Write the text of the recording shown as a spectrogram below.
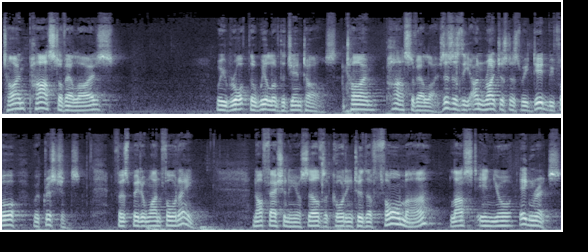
Time past of our lives, we wrought the will of the Gentiles. Time past of our lives. This is the unrighteousness we did before we're Christians. 1 Peter 1:14 Not fashioning yourselves according to the former lust in your ignorance.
